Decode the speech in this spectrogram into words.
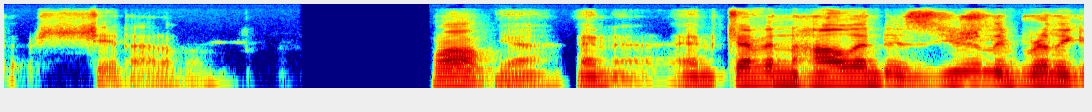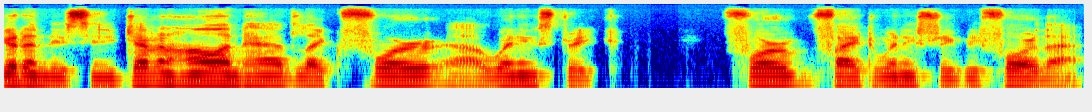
the shit out of him. Wow. Yeah, and and Kevin Holland is usually really good in these things. Kevin Holland had like four uh, winning streak, four fight winning streak before that.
